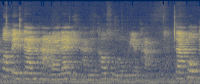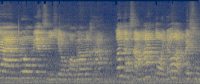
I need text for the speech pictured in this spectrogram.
เพื่อเป็นการหารายได้อีกทางหนึ่งเข้าสู่โรงเรียนค่ะ จากโครงการโรงเรียนสีเขียวของเรานะคะ ก็จะสามารถต่อยอดไปสู่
